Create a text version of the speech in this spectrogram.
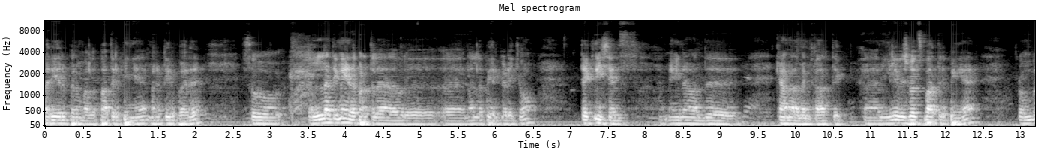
பரியர் பெரும்பாலும் பார்த்துருப்பீங்க. மிரட்டியிருப்பார். ஸோ எல்லாத்துக்குமே இந்த படத்தில் ஒரு நல்ல பேர் கிடைக்கும். டெக்னீஷியன்ஸ் மெயினாக வந்து கேமராமேன் கார்த்திக். நீங்களே விஷுவல்ஸ் பார்த்துருப்பீங்க. ரொம்ப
